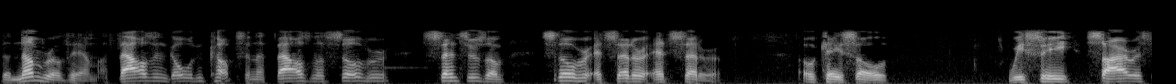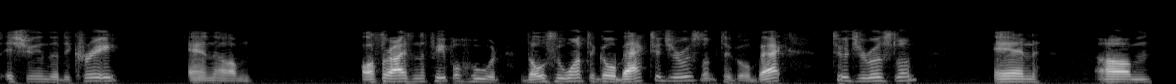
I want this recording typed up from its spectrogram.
the number of them a thousand golden cups and a thousand of silver, censers of silver, etc., etc. Okay, so we see Cyrus issuing the decree and um, authorizing the people who would, those who want to go back to Jerusalem, to go back to Jerusalem, and um,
